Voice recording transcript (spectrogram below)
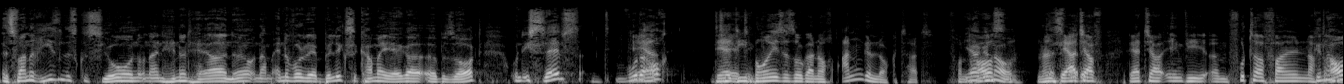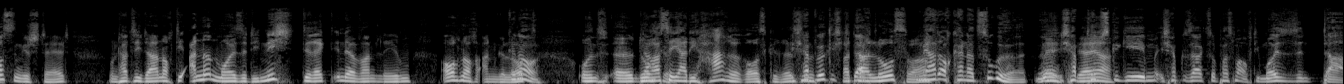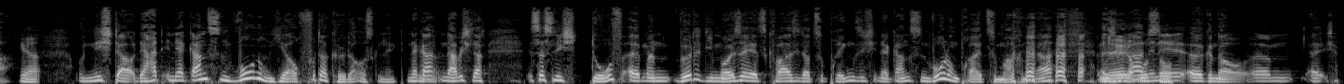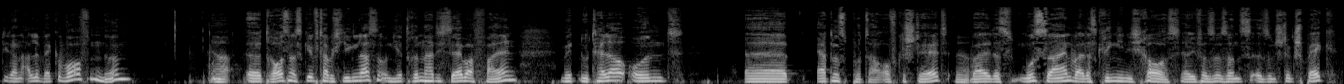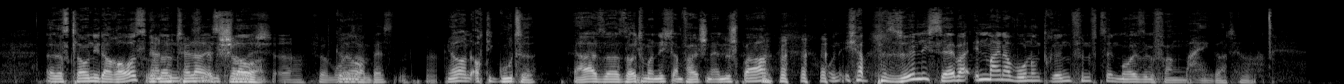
es war eine Riesendiskussion und ein Hin und Her, ne? Und am Ende wurde der billigste Kammerjäger äh, besorgt. Und ich selbst wurde der, auch der die tätig. Mäuse sogar noch angelockt hat von Ja, draußen. genau. Ne? Der hat der- ja, der hat ja irgendwie ähm, Futterfallen nach Genau. draußen gestellt und hat die da noch die anderen Mäuse, die nicht direkt in der Wand leben, auch noch angelockt. Genau. Und äh, du Danke. hast dir ja die Haare rausgerissen, Ich habe wirklich was gedacht, da los war. mir hat auch keiner zugehört. Ne? Nee, ich habe ja, Tipps ja. gegeben, ich habe gesagt, so pass mal auf, die Mäuse sind da Ja. und nicht da. Und der hat in der ganzen Wohnung hier auch Futterköder ausgelegt. In der Und da habe ich gedacht, ist das nicht doof? Äh, man würde die Mäuse jetzt quasi dazu bringen, sich in der ganzen Wohnung breit zu machen. Ja? Nee, Also, da ja, muss nee, äh, genau. Ähm, äh, ich habe die dann alle weggeworfen. Ne? ja. äh, draußen das Gift habe ich liegen lassen und hier drin hatte ich selber Fallen mit Nutella und äh, Erdnussbutter aufgestellt, Ja. weil das muss sein, weil das kriegen die nicht raus. Ja, die versuchen sonst äh, so ein Stück Speck, äh, das klauen die da raus ja, und dann Nutella ist, schlauer. ich, äh, für Mäuse Genau. am besten. Ja. Ja, und auch die gute. Ja, also da sollte man nicht am falschen Ende sparen. und ich habe persönlich selber in meiner Wohnung drin 15 Mäuse gefangen. Mein Gott, ja.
